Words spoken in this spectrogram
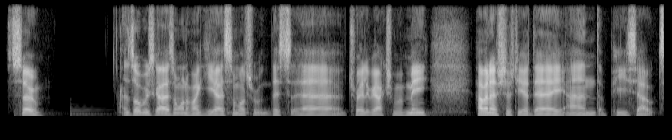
So as always, guys, I want to thank you guys so much for this uh, trailer reaction with me. Have a nice rest of your day, and peace out.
